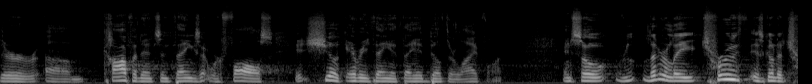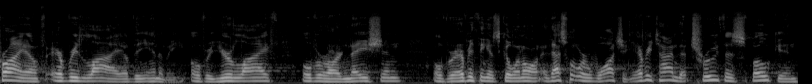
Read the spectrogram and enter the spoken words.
their um, confidence in things that were false, it shook everything that they had built their life on. And so, literally, truth is going to triumph every lie of the enemy over your life, over our nation, over everything that's going on. And that's what we're watching. Every time that truth is spoken,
